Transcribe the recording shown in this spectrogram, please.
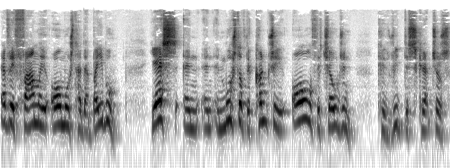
every family almost had a Bible, Yes, in, in, in most of the country, all of the children could read the scriptures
